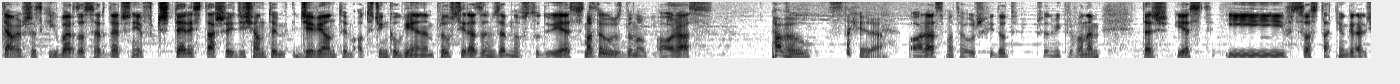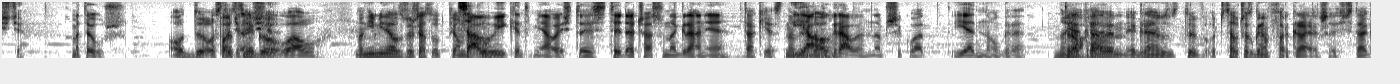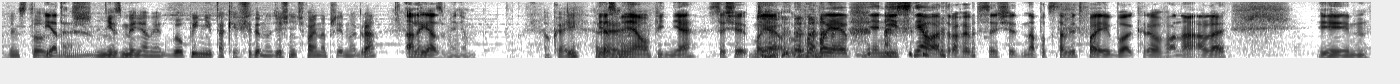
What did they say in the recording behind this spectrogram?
Witamy wszystkich bardzo serdecznie w 469 odcinku GNM Plus i razem ze mną w studiu jest Mateusz Zdanowicz oraz Paweł Stachera oraz Mateusz Widut przed mikrofonem też jest i w co ostatnio graliście? Mateusz. Od ostatniego, wow, no nie minęło dużo czasu od piątku. Cały weekend miałeś, to jest tyle czasu na granie. Tak jest, no ja wiadomo. ograłem na przykład jedną grę. No trochę. ja grałem, ja grałem, cały czas gram w Far Cry 6, tak, więc to Ja nie zmieniam jakby opinii, takie 7 na 10, fajna, przyjemna gra. Ale ja zmieniam. Okej. Ja E, zmieniam opinię. W sensie moja, moja opinia nie istniała trochę, w sensie na podstawie twojej była kreowana, ale ym,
